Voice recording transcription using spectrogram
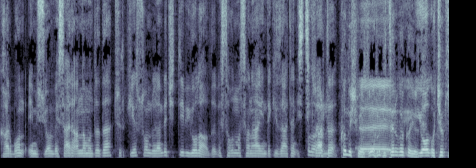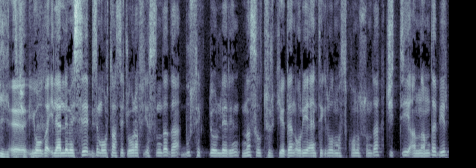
karbon emisyon vesaire anlamında da Türkiye son dönemde ciddi bir yol aldı ve savunma sanayindeki zaten istikrarlı konuşmuyoruz. e, bir tarafa koyuyoruz. Yol, o çok iyi gitti e, çünkü. yolda ilerlemesi bizim Orta Asya coğrafyasında da bu sektörlerin nasıl Türkiye'den oraya entegre olması konusunda ciddi anlamda bir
